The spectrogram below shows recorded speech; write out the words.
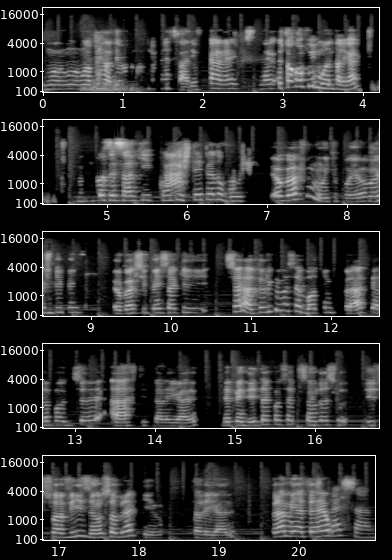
uma, uma alternativa que eu não tinha pensado. Eu caralho, eu só confirmando, tá ligado? Você sabe que. Conquistei ah, pelo bucho. Eu gosto muito, pô. Eu gosto de pensar. Eu gosto de pensar que, sei lá, tudo que você bota em prática, ela pode ser arte, tá ligado? depender da concepção da sua, de sua visão sobre aquilo, tá ligado? Pra mim, até. Expressado.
